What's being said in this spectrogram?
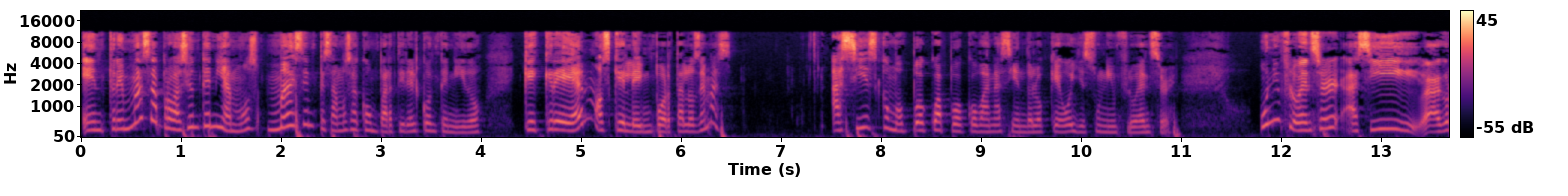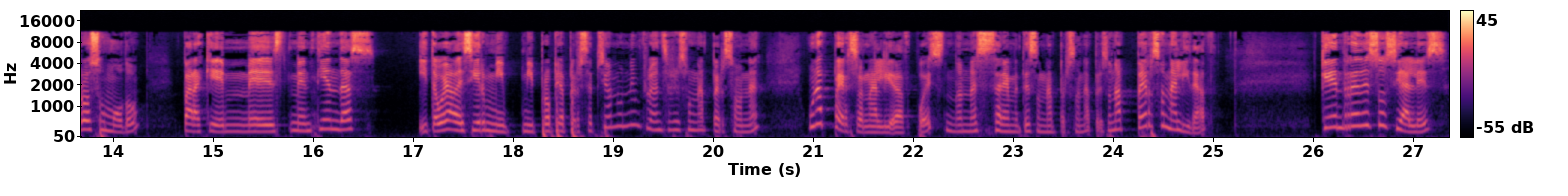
entre más aprobación teníamos, más empezamos a compartir el contenido que creemos que le importa a los demás. Así es como poco a poco van haciendo lo que hoy es un influencer. Un influencer, así a grosso modo, para que me, entiendas y te voy a decir mi, mi, propia percepción, un influencer es una persona, una personalidad, pues, no necesariamente es una persona, pero es una personalidad que en redes sociales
